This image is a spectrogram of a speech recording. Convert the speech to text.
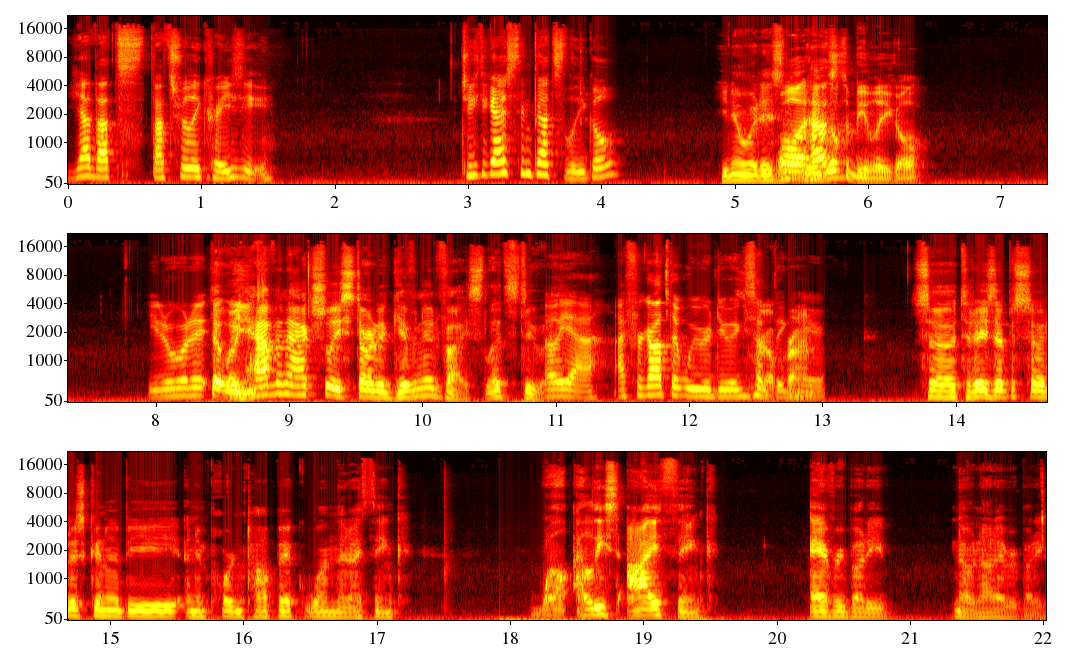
Yeah, that's that's really crazy. Do you guys think that's legal? You know what isn't Well, it has to be legal. You know what it? That we Well, you- haven't actually started giving advice. Let's do it. Oh yeah, I forgot that we were doing It's something crime. here. So today's episode is going to be an important topic, one that I think, well, at least I think everybody, no, not everybody,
